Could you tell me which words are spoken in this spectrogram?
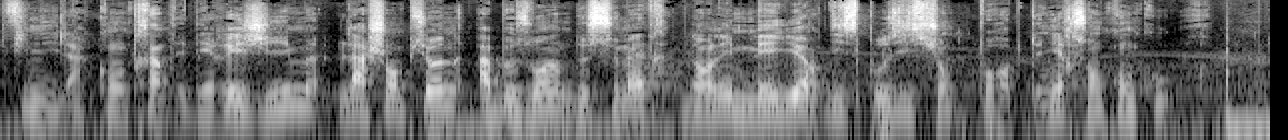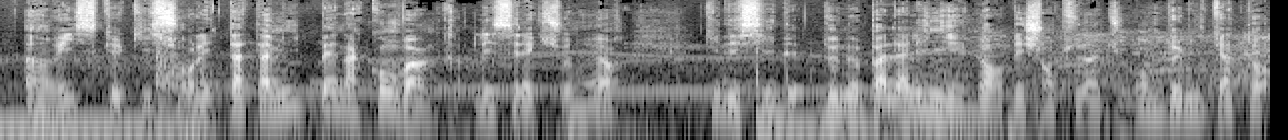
Fini la contrainte des régimes, la championne a besoin de se mettre dans les meilleures dispositions pour obtenir son concours. Un risque qui sur les tatamis peine à convaincre les sélectionneurs qui décident de ne pas l'aligner lors des championnats du monde 2014.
